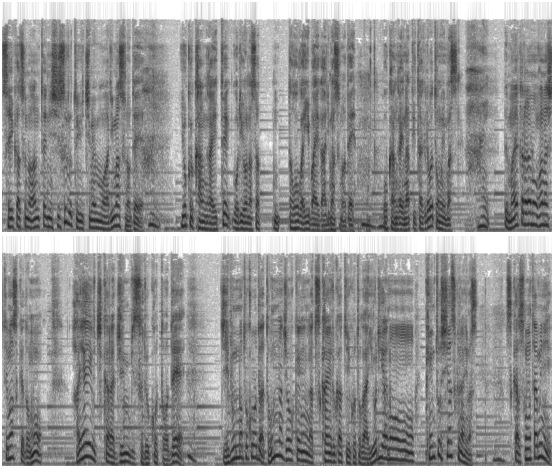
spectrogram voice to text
生活の安定に資するという一面もありますので、はい、よく考えてご利用なさった方がいい場合がありますので、うんうん、お考えになっていただければと思います。はい、で前からあのお話してますけども早いうちから準備することで、うん、自分のところではどんな条件が使えるかということがよりあの検討しやすくなります。ですからそのために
